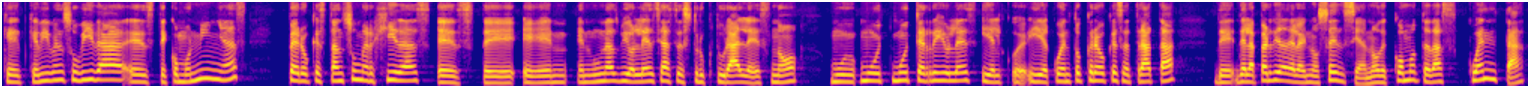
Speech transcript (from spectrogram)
que, que viven su vida este, como niñas pero que están sumergidas este, en, unas violencias estructurales, ¿no? Muy, muy, muy terribles y el, y el cuento creo que se trata de, de, la pérdida de la inocencia, ¿no? De cómo te das cuenta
